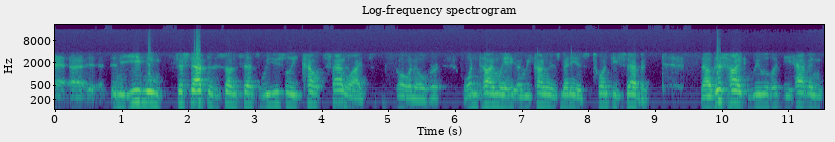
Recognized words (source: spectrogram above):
uh, uh, in the evening, just after the sun sets, we usually count satellites going over. One time we we counted as many as twenty seven. Now this hike we will be having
